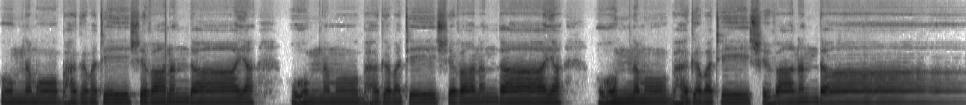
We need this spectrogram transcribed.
Om Namo Bhagavate Shivanandaya. Om Namo Bhagavate Shivanandaya. Om Namo Bhagavate Shivanandaya.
